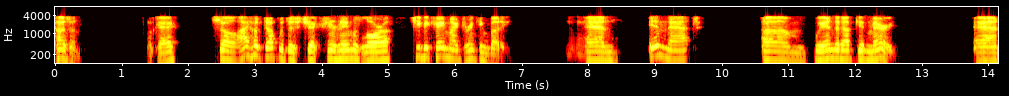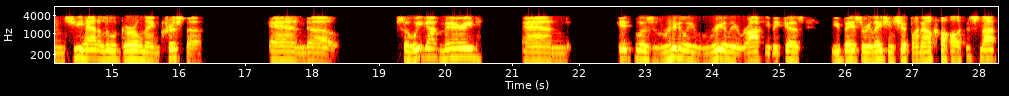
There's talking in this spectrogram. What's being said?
cousin. Okay. So I hooked up with this chick. Her name was Laura. She became my drinking buddy. Mhm. And in that, um, we ended up getting married. And she had a little girl named Krista. And, uh, so we got married and it was really, really rocky because you base a relationship on alcohol. It's not,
